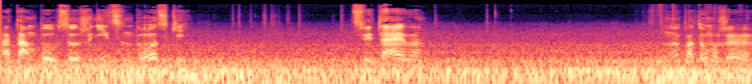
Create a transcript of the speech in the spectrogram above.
А там был Солженицын, Бродский, Цветаева. Ну, и потом уже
